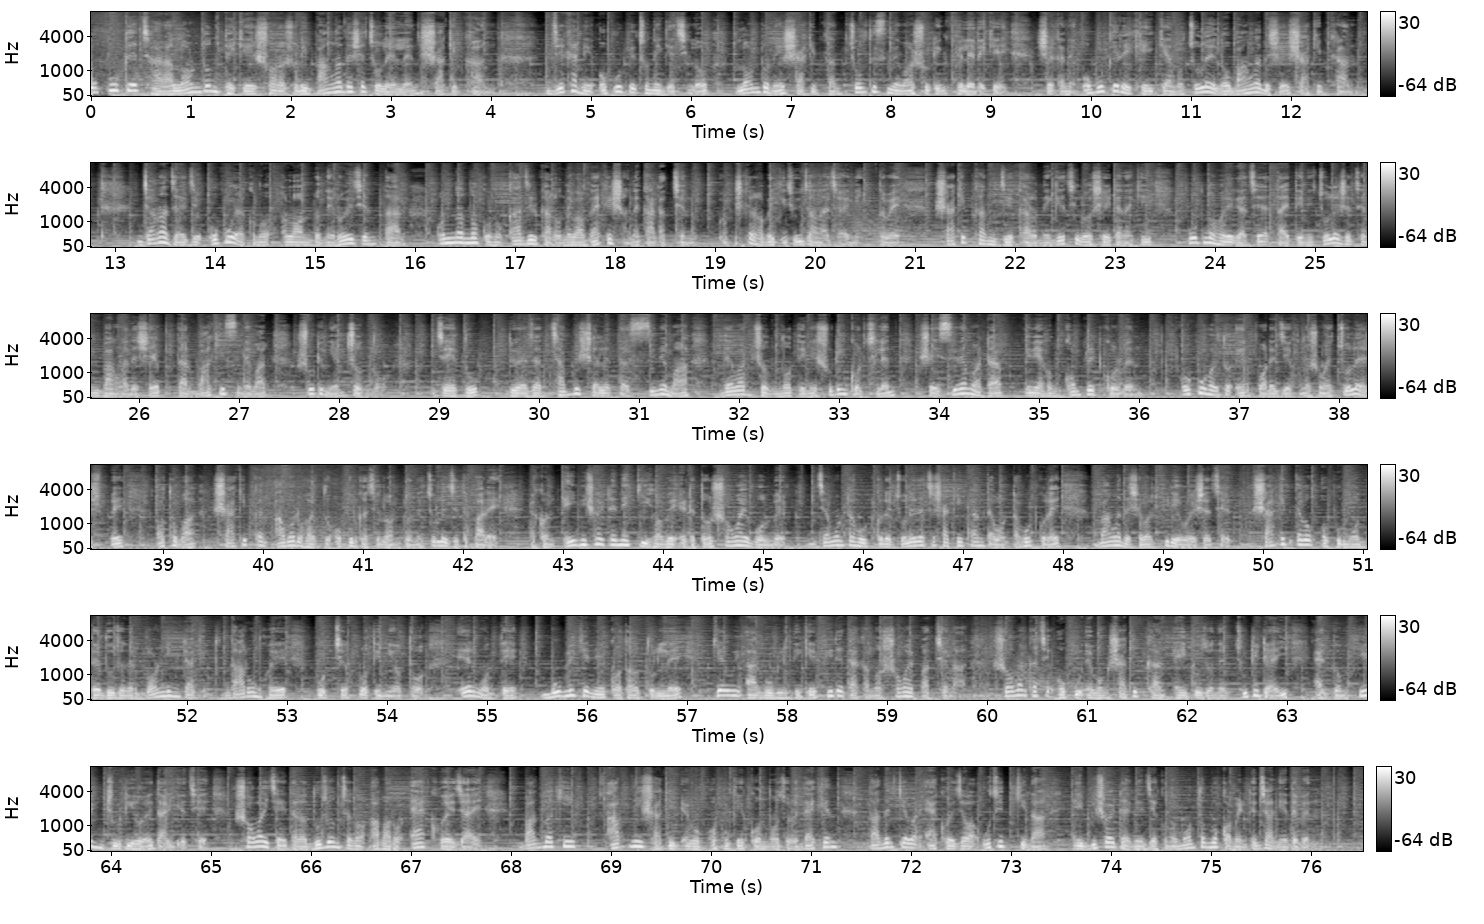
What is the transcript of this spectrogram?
অপুকে ছাড়া লন্ডন থেকে সরাসরি বাংলাদেশে চলে এলেন শাকিব খান। যেখানে অপুর পেছনে গেছিল লন্ডনে শাকিব খান চলতি সিনেমার শুটিং ফেলে রেখে। সেখানে অপুকে রেখেই কেন চলে এলো বাংলাদেশে শাকিব খান? জানা যায় যে অপু এখনও লন্ডনে রয়েছেন, তার অন্যান্য কোনো কাজের কারণে বা ভ্যাকেশনে কাটাচ্ছেন। পরিষ্কারভাবে কিছুই জানা যায়নি। তবে শাকিব খান যে কারণে গেছিল সেটা নাকি পূর্ণ হয়ে গেছে, তাই তিনি চলে এসেছেন বাংলাদেশে তার বাকি সিনেমার শুটিংয়ের জন্য। যেহেতু দু হাজার ছাব্বিশ সালে তার সিনেমা দেওয়ার জন্য তিনি শুটিং করছিলেন, সেই সিনেমাটা তিনি এখন কমপ্লিট করবেন। অপু হয়তো এরপরে যে কোনো সময় চলে আসবে, অথবা শাকিব খান আবারও হয়তো অপুর কাছে লন্ডনে চলে যেতে পারে। এখন এই বিষয়টা নিয়ে কি হবে, এটা তো সময় বলবে। যেমনটা হুট করে চলে গেছে শাকিব খান, তেমনটা হুট করে বাংলাদেশ আবার ফিরেও এসেছে। শাকিব এবং অপুর মধ্যে দুজনের বন্ডিংটা কিন্তু দারুণ হয়ে উঠছে প্রতিনিয়ত। এর মধ্যে বুবলিকে নিয়ে কথা তুললে কেউই আর বুবলির দিকে ফিরে তাকানোর সময় পাচ্ছে না। সবার কাছে অপু এবং শাকিব খান এই দুজনের জুটিটাই একদম হিট জুটি হয়ে দাঁড়িয়েছে। সবাই চায় তারা দুজন যেন আবারও এক হয়ে যায়। বাদবাকি, আপনি শাকিব এবং অপুকে কোন নজরে দেখেন? তাদেরকে আবার এক হয়ে যাওয়া উচিত কিনা? এই বিষয়টা নিয়ে যে কোনো মন্তব্য কমেন্টে জানিয়ে দেবেন।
